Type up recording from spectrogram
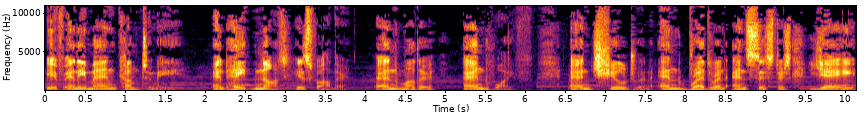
If any man come to me, and hate not his father, and mother, and wife, and children, and brethren, and sisters, yea,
